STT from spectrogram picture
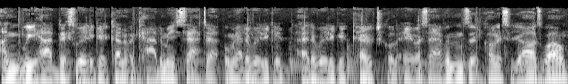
And we had this really good kind of academy set up, and we had a really good had a really good coach called Euros Evans at Coleg Sir Gâr as well.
